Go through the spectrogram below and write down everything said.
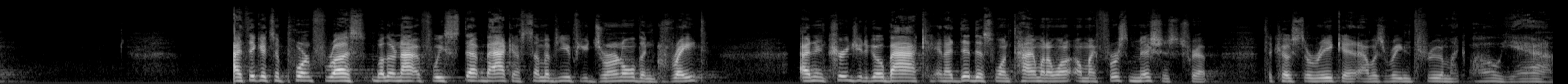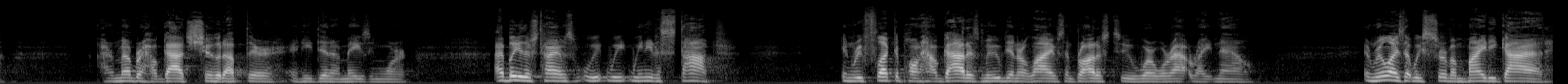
I think it's important for us, whether or not if we step back, and if some of you, if you journal, then great. I'd encourage you to go back, and I did this one time when I went on my first missions trip to Costa Rica, and I was reading through, I'm like, oh yeah. I remember how God showed up there and he did an amazing work. I believe there's times we, we, we need to stop and reflect upon how God has moved in our lives and brought us to where we're at right now. And realize that we serve a mighty God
